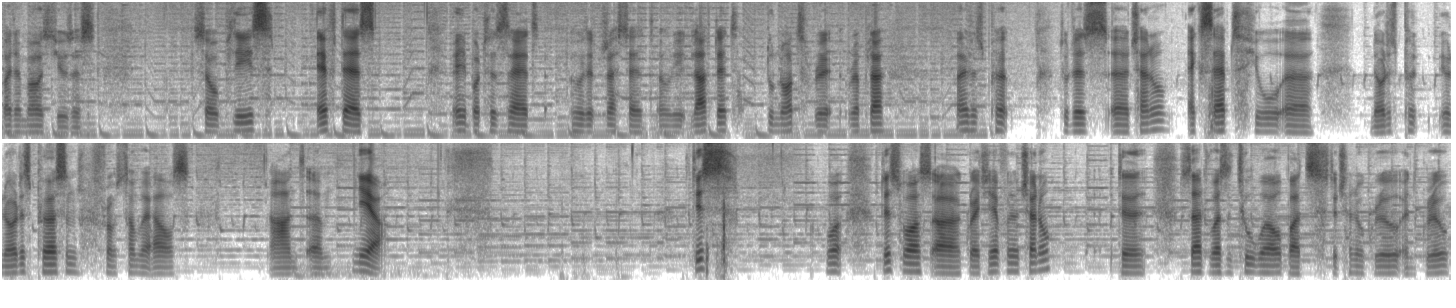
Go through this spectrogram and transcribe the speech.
by the most users. So please, if there's anybody who said who just said only loved it, do not re reply. To this uh, channel except you uh, know this you know this person from somewhere else. And um, yeah this well, this was a great year for the channel. The start wasn't too well, but the channel grew and grew.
